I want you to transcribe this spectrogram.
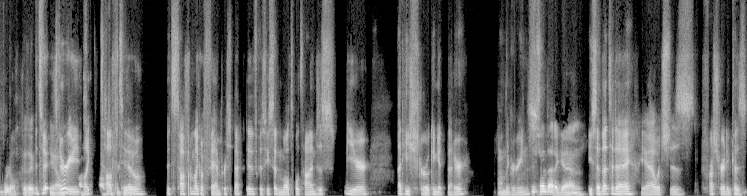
brutal because it, it's it's know, very like tough game. too. It's tough from like a fan perspective because he said multiple times this year that he's stroking it better on the greens. he said that again He said that today, yeah, which is frustrating because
